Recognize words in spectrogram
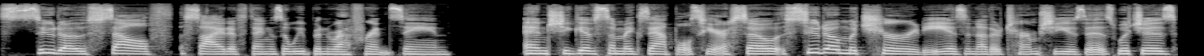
pseudo self side of things that we've been referencing. And she gives some examples here. So, pseudo maturity is another term she uses, which is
